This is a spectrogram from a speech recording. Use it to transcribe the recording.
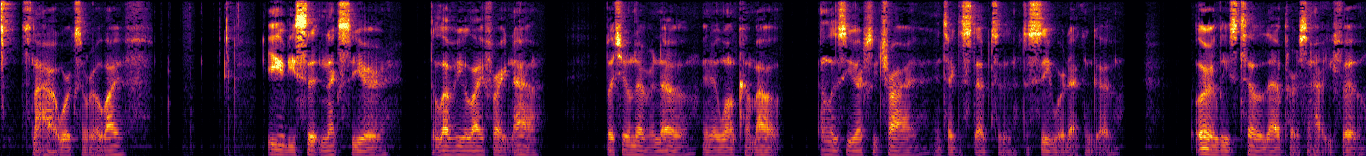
It's not how it works in real life. You could be sitting next to your the love of your life right now, but you'll never know, and it won't come out unless you actually try and take the step to to see where that can go or at least tell that person how you feel.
